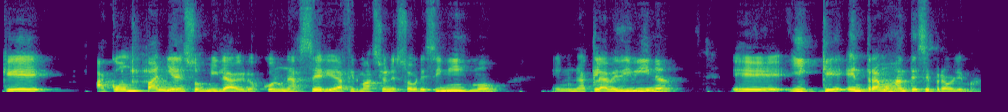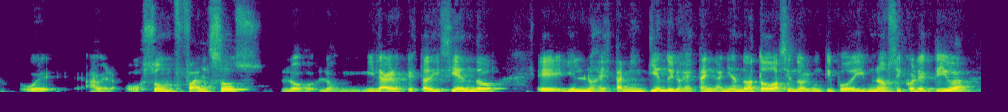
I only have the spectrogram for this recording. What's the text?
que acompaña esos milagros con una serie de afirmaciones sobre sí mismo, en una clave divina, eh, y que entramos ante ese problema. a ver, o son falsos los, los milagros que está diciendo, eh, y él nos está mintiendo y nos está engañando a todos, haciendo algún tipo de hipnosis colectiva,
